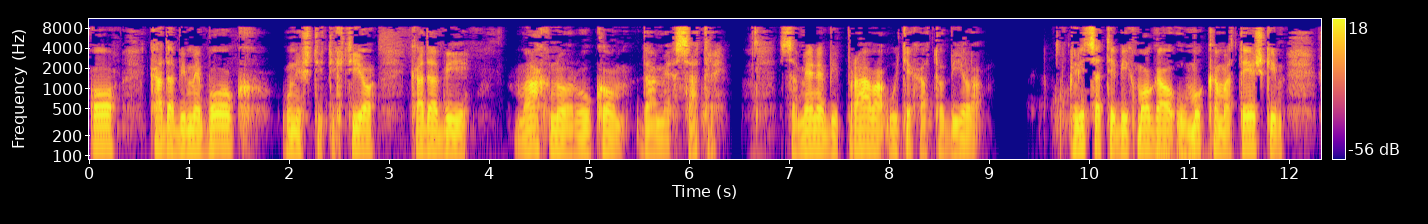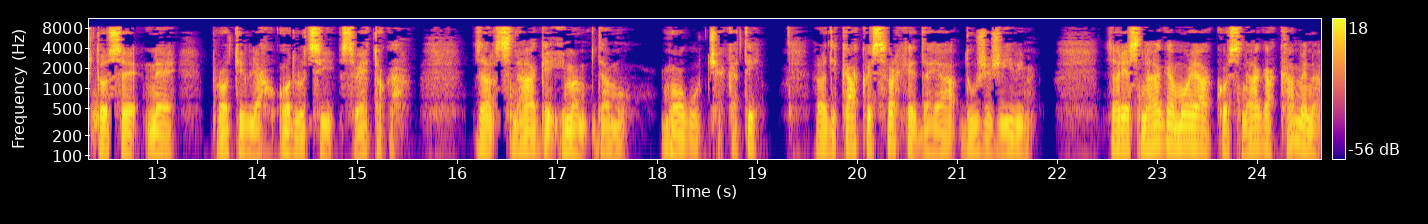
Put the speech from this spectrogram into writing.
O, kada bi me Bog uništiti htio, kada bi mahnuo rukom da me satre. Za mene bi prava utjeha to bila. Klicati bih mogao u mukama teškim, što se ne protivljah odluci svetoga. Zar snage imam da mu mogu čekati? Radi kakve svrhe da ja duže živim? Zar je snaga moja ko snaga kamena?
